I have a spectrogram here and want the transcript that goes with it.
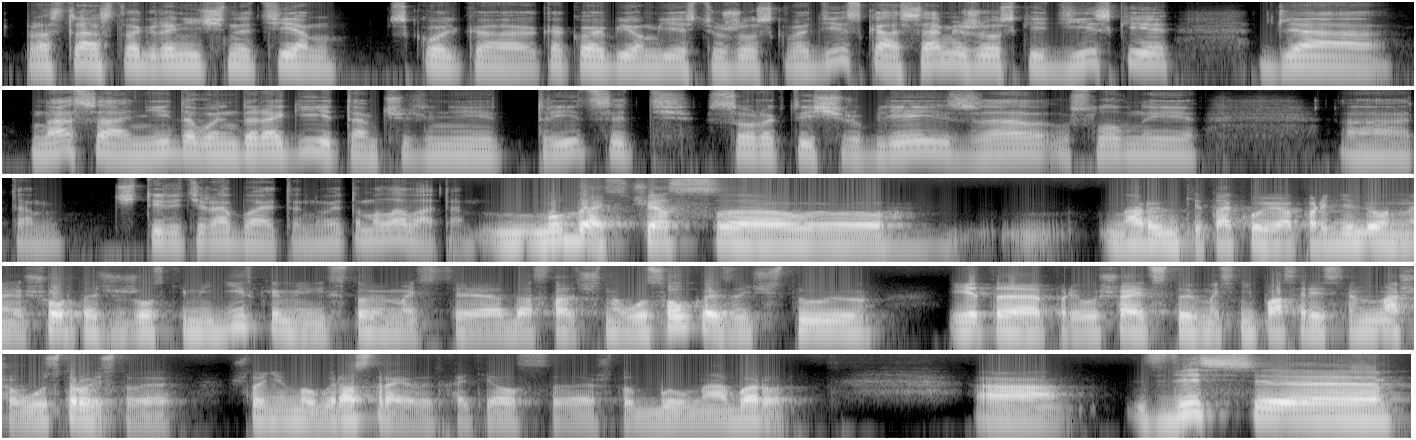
пространство ограничено тем, сколько, какой объем есть у жесткого диска, а сами жесткие диски для НАСА, они довольно дорогие, там чуть ли не 30-40 тысяч рублей за условные а, там 4 терабайта, но это маловато. Ну да, сейчас э, на рынке такой определенный шортаж с жесткими дисками, их стоимость э, достаточно высокая, зачастую это превышает стоимость непосредственно нашего устройства, что немного расстраивает. Хотелось, э, чтобы был наоборот. А, здесь сильно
